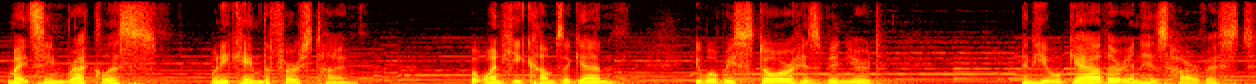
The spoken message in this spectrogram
It might seem reckless when he came the first time. But when he comes again, he will restore his vineyard and he will gather in his harvest.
